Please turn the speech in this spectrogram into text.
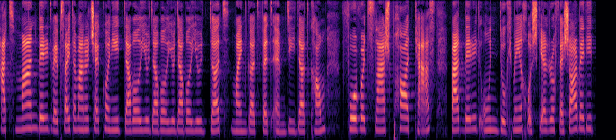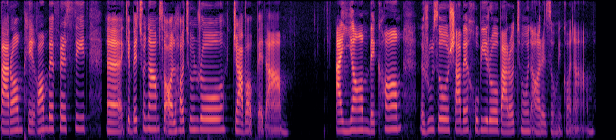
حتما برید وبسایت من رو چک کنید. www.mindgodfitmd.com forward slash podcast. بعد برید اون دکمه خوشگل رو فشار بدید برام پیغام بفرستید که بتونم سوالهاتون رو جواب بدم. ایام بکام. روز و شب خوبی رو براتون آرزو می‌کنم.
